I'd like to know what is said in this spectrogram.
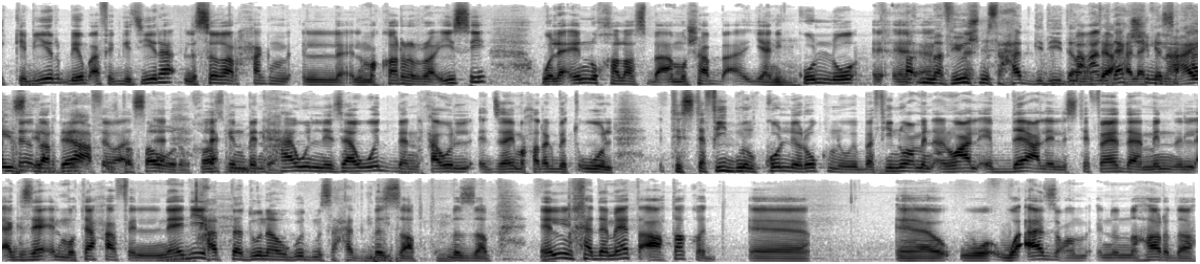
الكبير بيبقى في الجزيرة لصغر حجم ال- المقر الرئيسي. ولأنه خلاص بقى مشبع يعني كله آه، ما فيهوش مساحات جديدة ما عندكش لكن مساحات عايز إبداع في التصور الخاص لكن. بنحاول نزود بنحاول زي ما حضرتك بتقول تستفيد من كل ركن ويبقى في نوع من أنواع الإبداع للاستفادة من الأجزاء المتاحة في النادي. حتى دون وجود مساحات جديدة. بالظبط بالظبط. الخدمات أعتقد آه آه، وأزعم إن النهارده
